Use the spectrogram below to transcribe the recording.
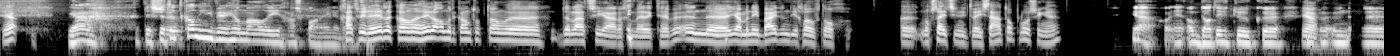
ja, ja het, is, dus, het, kan hier weer helemaal weer gaan spannen. Inderdaad. Gaat weer de hele, kan, een hele andere kant op dan we de laatste jaren gemerkt hebben. En uh, ja, meneer Biden die gelooft nog, uh, nog steeds in die twee-staten-oplossing, hè? Ja, en ook dat is natuurlijk uh, ja. een, uh,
